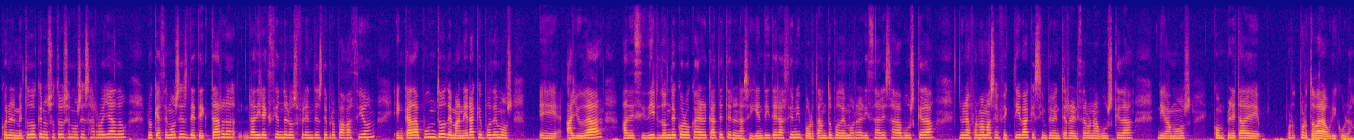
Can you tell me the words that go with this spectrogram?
Con el método que nosotros hemos desarrollado, lo que hacemos es detectar la, dirección de los frentes de propagación en cada punto, de manera que podemos eh, ayudar a decidir dónde colocar el catéter en la siguiente iteración y por tanto podemos realizar esa búsqueda de una forma más efectiva que simplemente realizar una búsqueda, digamos, completa por toda la aurícula.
